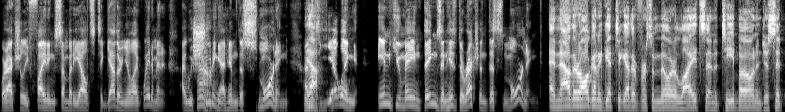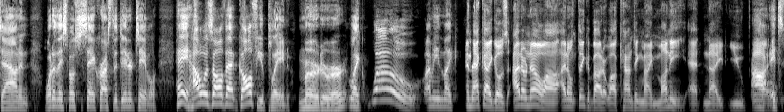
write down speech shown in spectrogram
we're actually fighting somebody else together and you're like wait a minute i was yeah. shooting at him this morning i yeah. was yelling inhumane things in his direction this morning. And now they're all going to get together for some Miller Lites and a T-bone and just sit down. And what are they supposed to say across the dinner table? Hey, how was all that golf you played, murderer? Like, whoa! I mean, like, and that guy goes, I don't know. Uh, I don't think about it while counting my money at night. You, ah, uh, it's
